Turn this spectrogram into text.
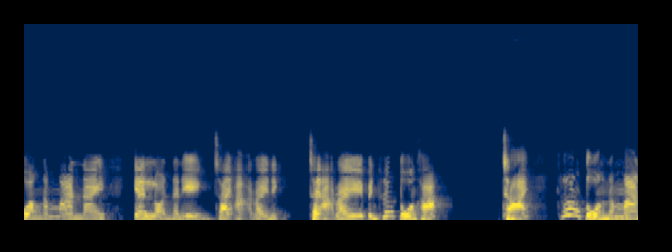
วงน้ำมันในแกลลอนนั่นเอง ใช้อะไรในใช้อะไรเป็นเครื่องตวงคะใช้เครื่องตวงน้ำมัน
